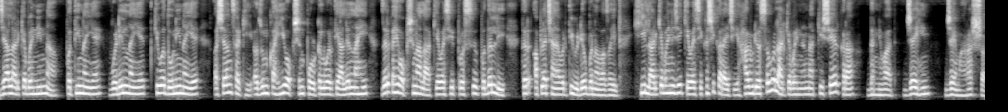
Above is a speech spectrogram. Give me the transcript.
ज्या लाडक्या बहिणींना पती नाही आहे वडील नाही आहेत किंवा दोन्ही नाही आहे अशांसाठी अजून काही ऑप्शन पोर्टलवरती आलेलं नाही. जर काही ऑप्शन आला केवायसी प्रोसेस बदलली तर आपल्या चॅनलवरती व्हिडिओ बनवला जाईल. ही लाडक्या बहिणीची केवायसी कशी करायची हा व्हिडिओ सर्व लाडक्या बहिणींना नक्की शेअर करा. धन्यवाद. जय हिंद. जय महाराष्ट्र.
